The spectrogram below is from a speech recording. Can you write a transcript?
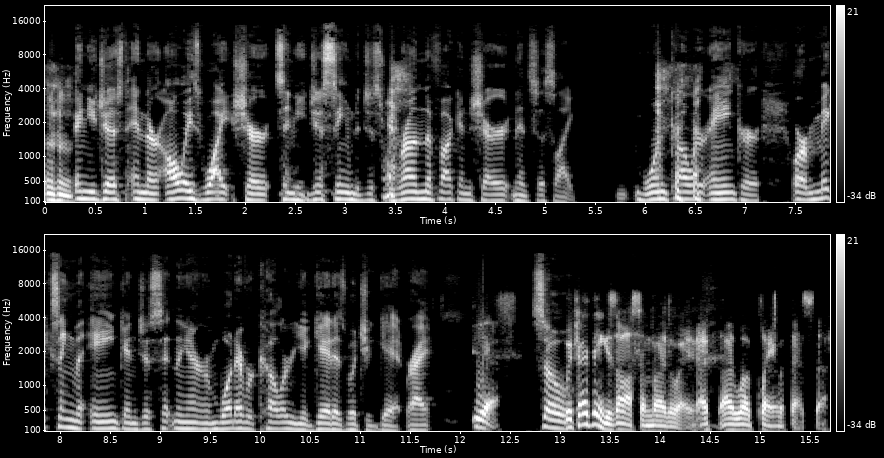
mm-hmm. and you just and they're always white shirts and you just seem to just run the fucking shirt and it's just like one color ink or or mixing the ink and just sitting there and whatever color you get is what you get right yeah. So, which I think is awesome, by the way. I, I love playing with that stuff.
